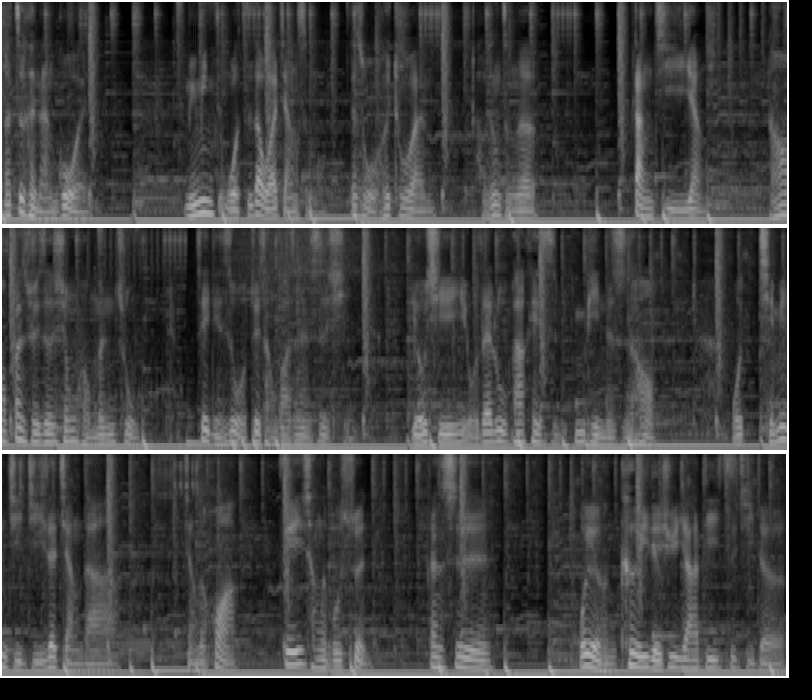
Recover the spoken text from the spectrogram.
那这很难过哎，明明我知道我要讲什么，但是我会突然好像整个宕机一样，然后伴随着胸口闷住。这一点是我最常发生的事情，尤其我在录 podcast 音频的时候，我前面几集在讲的啊讲的话非常的不顺，但是我也很刻意的去压低自己的，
